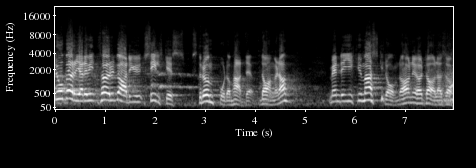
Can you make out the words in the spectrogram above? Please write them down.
då började vi, förut var det ju silkesstrumpor de hade, damerna. Men det gick ju mask i dem, det har ni hört talas om.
